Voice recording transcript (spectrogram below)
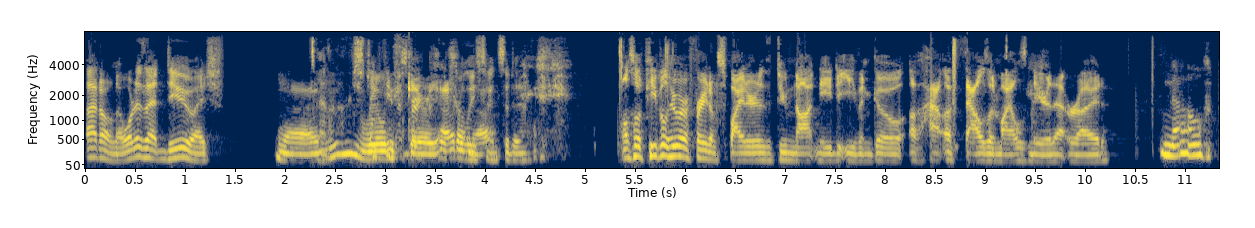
I don't know. What does that do? I just, Yeah, I don't know. I it's just really scary. I don't culturally sensitive. Also, people who are afraid of spiders do not need to even go a, a thousand miles near that ride. No.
